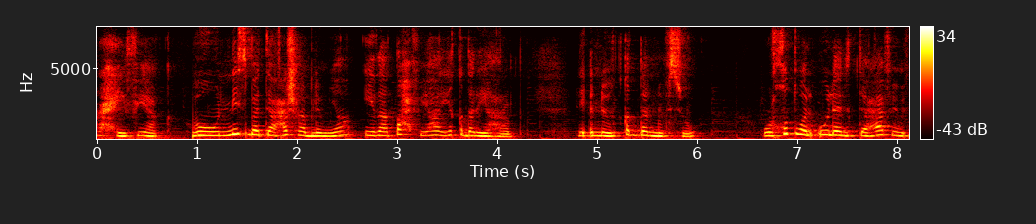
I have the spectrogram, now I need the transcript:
راح يفيق والنسبة تاع عشرة بالمية إذا طاح فيها يقدر يهرب لأنه يقدر نفسه. والخطوة الأولى للتعافي من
